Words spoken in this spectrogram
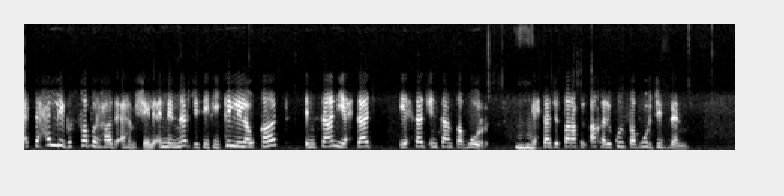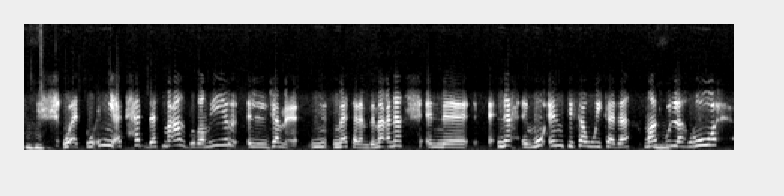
التحلي بالصبر هذا أهم شيء لأن النرجسي في كل الأوقات إنسان يحتاج يحتاج إنسان صبور. يحتاج الطرف الآخر يكون صبور جدا. وإني أتحدث معه بضمير الجمع. مثلا بمعنى إن مو انت سوي كذا ما تقول له روح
